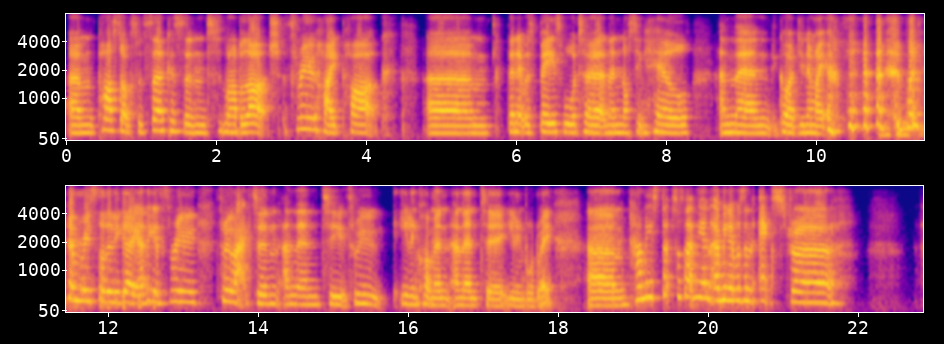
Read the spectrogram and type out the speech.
um past oxford circus and marble arch through hyde park. Um then it was bayswater and then notting hill. And then god you know my my memory's suddenly going i think it's through through acton and then to through ealing common and then to ealing broadway um how many steps was that in the end i mean it was an extra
